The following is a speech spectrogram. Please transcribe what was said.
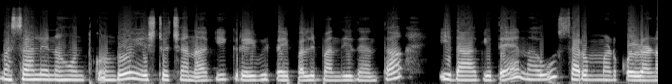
ಮಸಾಲೆನ ಹೊಂದ್ಕೊಂಡು ಎಷ್ಟು ಚೆನ್ನಾಗಿ ಗ್ರೇವಿ ಟೈಪಲ್ಲಿ ಬಂದಿದೆ ಅಂತ ಇದಾಗಿದೆ. ನಾವು ಸರ್ವ್ ಮಾಡ್ಕೊಳ್ಳೋಣ.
